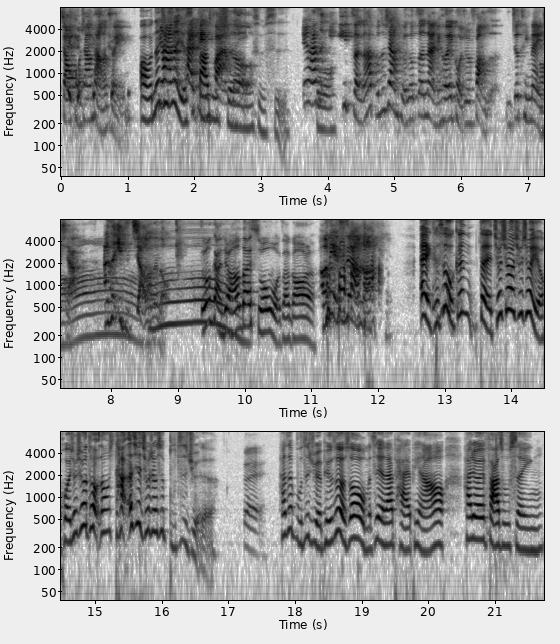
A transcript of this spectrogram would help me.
嚼口香糖的声音，哦，那就是也是发出声音，是不是？因为它是哦一一整个，它不是像比如说真奶，你喝一口就放着，你就听那一下，哦它是一直嚼的那种。哦怎么感觉好像都在说我？糟糕了，哦，你也是这样吗？哎、可是我跟对秋秋秋秋也会，秋秋偷东西，他而且秋秋是不自觉的，对，他是不自觉。比如说有时候我们之前在拍片，然后他就会发出声音，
